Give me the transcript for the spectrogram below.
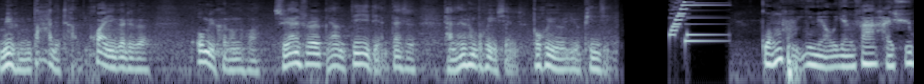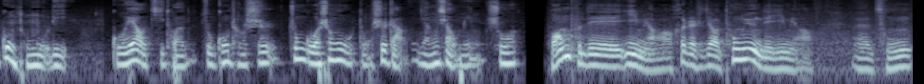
没有什么大的差别。换一个这个欧美克隆的话，虽然说量低一点，但是产能上不会有限制，不会有有瓶颈。广谱疫苗研发还需共同努力。国药集团总工程师、中国生物董事长杨晓明说：“广谱的疫苗，或者是叫通用的疫苗，呃，从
